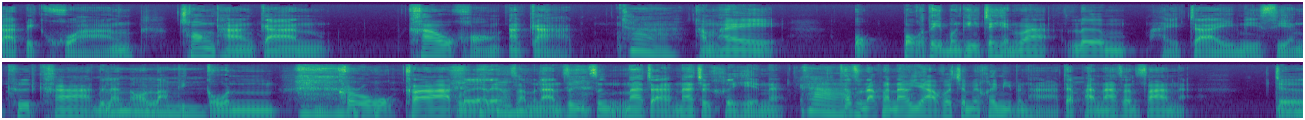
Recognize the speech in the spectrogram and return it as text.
กาสไปขวางช่องทางการเข้าของอากาศค่ะทำให้อก ปกติบางทีจะเห็นว่าเริ่มหายใจมีเสียงคลืดคลาด เวลานอนหลับที่กลนโครกคลากเลยอะไรลักษณะแบบนั้น ซึ่งซึ่งน่าจะน่าจะเคยเห็นนะค่ะถ้าสุนัขพันธุ์หน้ายาวก็จะไม่ค่อยมีปัญหาแต่พันธุ์หน้าสั้นๆอะเจอ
